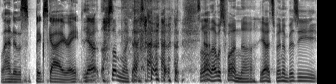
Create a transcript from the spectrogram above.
Land of the big sky, right? Yeah, something like that. so no, that was fun. Uh, yeah, it's been a busy.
